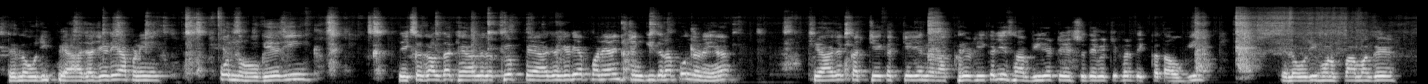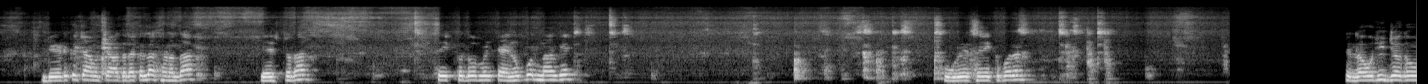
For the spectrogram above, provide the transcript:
ਤੇ ਲਓ ਜੀ, ਪਿਆਜ਼ ਆ ਜਿਹੜੇ ਆਪਣੇ ਭੁੰਨ ਹੋ ਗਏ ਜੀ। ਤੇ ਇੱਕ ਗੱਲ ਦਾ ਖਿਆਲ ਰੱਖਿਓ, ਪਿਆਜ਼ ਜਿਹੜੇ ਆਪਾਂ ਨੇ ਚੰਗੀ ਤਰ੍ਹਾਂ ਭੁੰਨਣੇ ਆ। ਪਿਆਜ਼ ਕੱਚੇ ਕੱਚੇ ਜਿਹੇ ਨਾ ਰੱਖ ਦਿਓ, ਠੀਕ ਹੈ ਜੀ। ਸਬਜ਼ੀ ਦੇ ਟੇਸਟ ਦੇ ਵਿੱਚ ਫਿਰ ਦਿੱਕਤ ਆਊਗੀ। ਤੇ ਲਓ ਜੀ, ਹੁਣ ਪਾਵਾਂਗੇ ਡੇਢ ਕੁ ਚਮਚ ਅਦਰਕ ਲਸਣ ਦਾ ਪੇਸਟ ਦਾ। ਤੇ ਇੱਕ ਦੋ ਮਿੰਟ ਇਹਨੂੰ ਭੁੰਨਾਂਗੇ। ਪੂਰੇ ਸੇਕ ਪਰ। ਤੇ ਲਓ ਜੀ, ਜਦੋਂ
